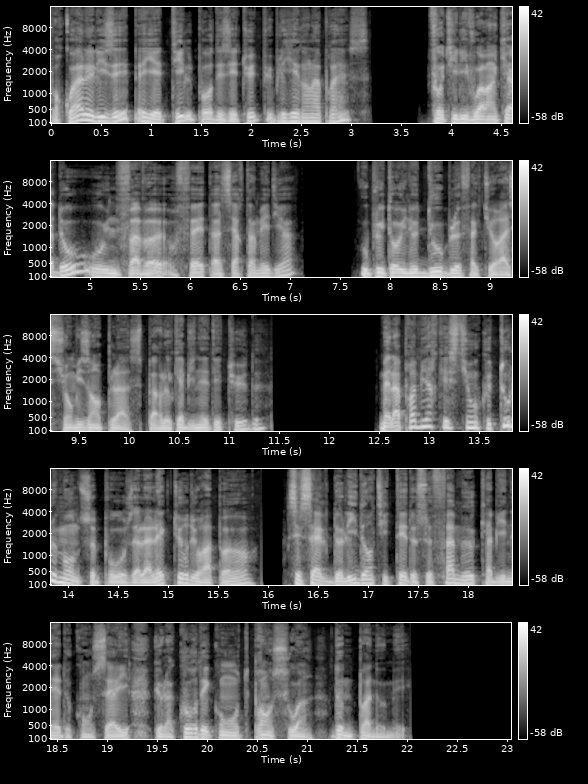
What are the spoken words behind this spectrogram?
Pourquoi l'Élysée payait-il pour des études publiées dans la presse? Faut-il y voir un cadeau ou une faveur faite à certains médias? Ou plutôt une double facturation mise en place par le cabinet d'études? Mais la première question que tout le monde se pose à la lecture du rapport, c'est celle de l'identité de ce fameux cabinet de conseil que la Cour des comptes prend soin de ne pas nommer.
